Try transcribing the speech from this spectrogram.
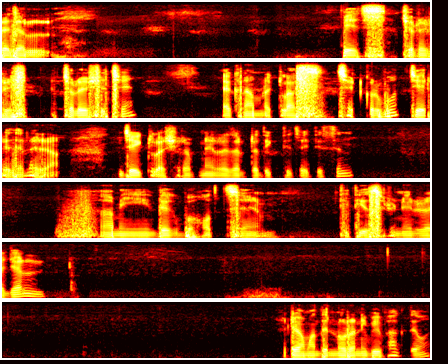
রেজাল্ট পেজ চলে চলে এসেছে। এখন আমরা ক্লাস সেট করব, যে রেজাল্টের যেই ক্লাসের আপনি রেজাল্টটা দেখতে চাইতেছেন। আমি দেখব হচ্ছে তৃতীয় শ্রেণির রেজাল্ট এটা আমাদের নোরানি বিভাগ দেওয়া।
